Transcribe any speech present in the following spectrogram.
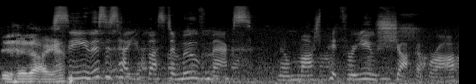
You hear that? See, this is how you bust a move, Max. No mosh pit for you, Shaka Bra.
